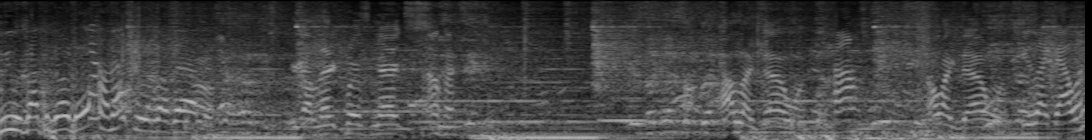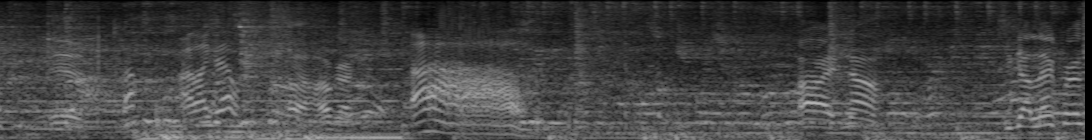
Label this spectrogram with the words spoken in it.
We was about to go down. That's what was about to happen. You got leg press next. Okay. I like that one. Huh? I like that one. You like that one? Yeah. I like that one. Ah, okay. Ah. All right, now you got leg press.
